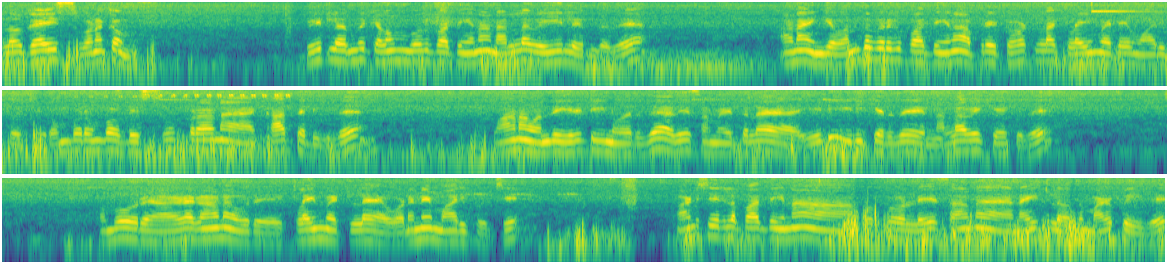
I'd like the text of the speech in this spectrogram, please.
ஹலோ கைஸ் வணக்கம். வீட்டில் இருந்து கிளம்பும்போது பார்த்தீங்கன்னா நல்ல வெயில் இருந்தது. ஆனால் இங்கே வந்த பிறகு பார்த்தீங்கன்னா அப்படியே டோட்டலாக கிளைமேட்டே மாறி போச்சு. ரொம்ப ரொம்ப அப்படியே சூப்பரான காற்றடிக்குது வானம் வந்து இருட்டின்னு வருது. அதே சமயத்தில் இடி இடிக்கிறது நல்லாவே கேட்குது ரொம்ப ஒரு அழகான ஒரு கிளைமேட்டில் உடனே மாறி போச்சு. பாண்டிச்சேரியில் பார்த்தீங்கன்னா அப்பப்போ லேசான நைட்டில் வந்து மழை பெய்யுது.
